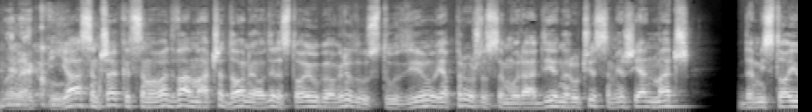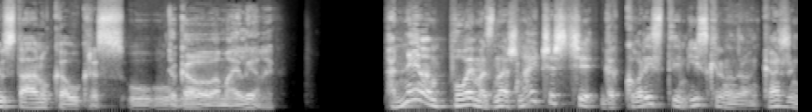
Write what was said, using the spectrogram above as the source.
Ima neku... ja sam čak kad sam ova dva mača doneo ovde da stoji u Beogradu u studiju, ja prvo što sam uradio, naručio sam još jedan mač da mi stoji u stanu kao ukras. U, u, To kao Amailija neka. Pa nemam pojma, znaš, najčešće ga koristim, iskreno da vam kažem,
